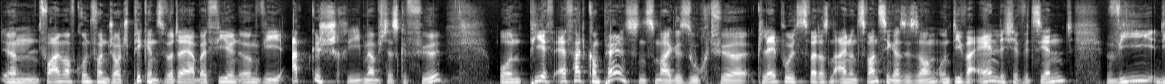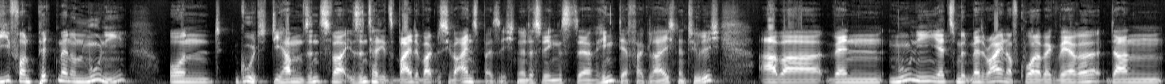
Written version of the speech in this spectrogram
Ähm, vor allem aufgrund von George Pickens wird er ja bei vielen irgendwie abgeschrieben, habe ich das Gefühl. Und PFF hat Comparisons mal gesucht für Claypools 2021er Saison und die war ähnlich effizient wie die von Pittman und Mooney. Und gut, die haben, sind zwar, sind halt jetzt beide Wide Receiver 1 bei sich, ne? Deswegen ist der, hinkt der Vergleich natürlich. Aber wenn Mooney jetzt mit Matt Ryan auf Quarterback wäre, dann,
